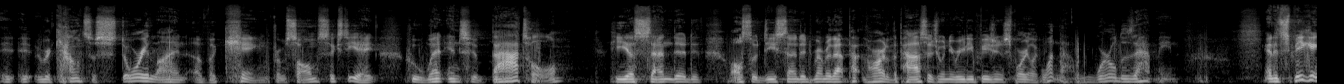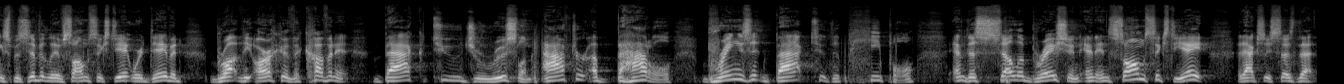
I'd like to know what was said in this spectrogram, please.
it, it recounts a storyline of a king from Psalm 68 who went into battle. He ascended, also descended. Remember that part of the passage when you read Ephesians 4? You're like, what in the world does that mean? And it's speaking specifically of Psalm 68, where David brought the Ark of the Covenant back to Jerusalem after a battle, brings it back to the people, and the celebration. And in Psalm 68, it actually says that,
